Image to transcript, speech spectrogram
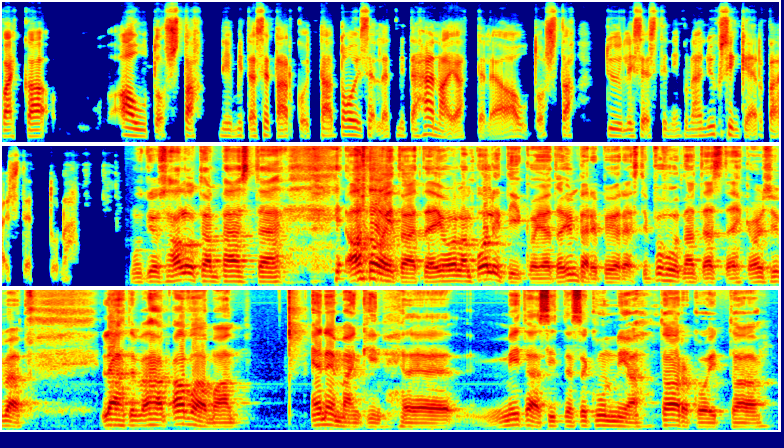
vaikka autosta, niin mitä se tarkoittaa toiselle, että mitä hän ajattelee autosta tyylisesti niin kuin näin yksinkertaistettuna. Mutta jos halutaan päästä aloita, että ei olla politiikkoja, joita ympäripyöreästi puhutaan tästä, ehkä olisi hyvä lähteä vähän avaamaan enemmänkin, eh, mitä sitten se kunnia tarkoittaa.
